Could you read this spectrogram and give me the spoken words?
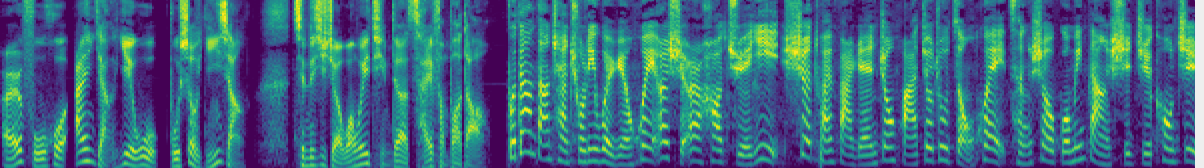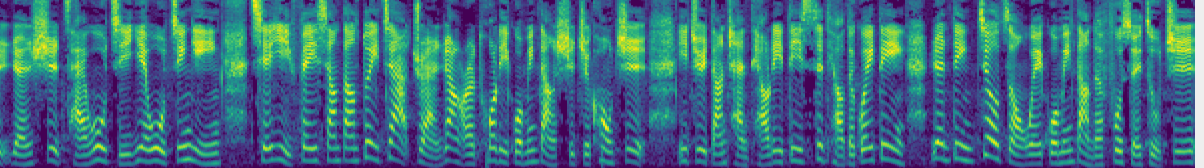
儿福或安养业务不受影响。前天记者王维挺的采访报道。不当党产处理委员会二十二号决议，社团法人中华救助总会曾受国民党实质控制人事、财务及业务经营，且以非相当对价转让而脱离国民党实质控制。依据党产条例第四条的规定，认定旧总为国民党的附随组织。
